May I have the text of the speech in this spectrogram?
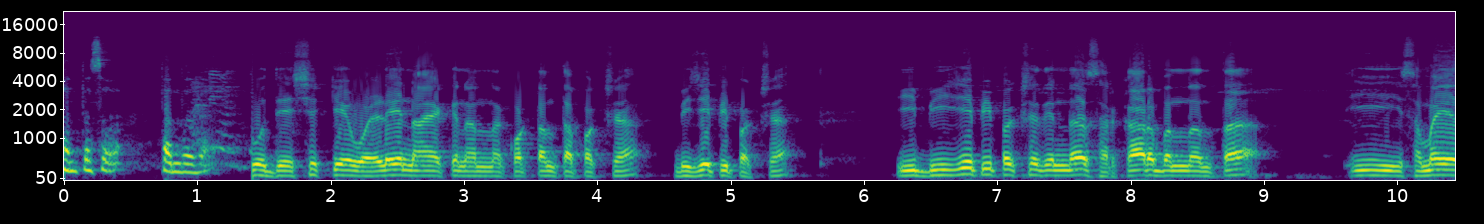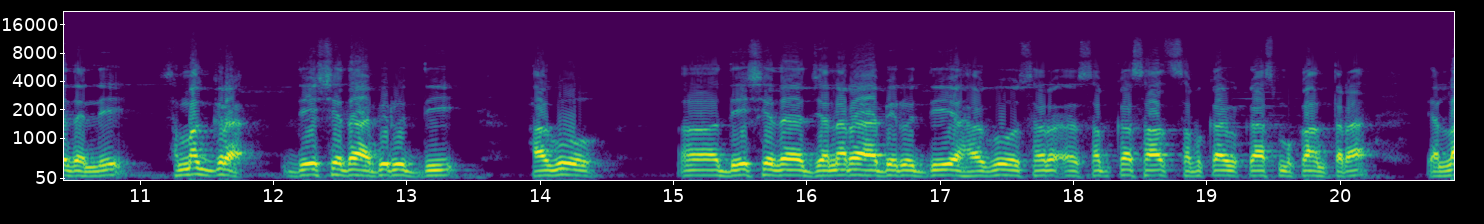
ಸಂತಸ ತಂದದ. ದೇಶಕ್ಕೆ ಒಳ್ಳೆಯ ನಾಯಕನನ್ನು ಕೊಟ್ಟಂಥ ಪಕ್ಷ ಬಿ ಜೆ ಪಿ ಪಕ್ಷ. ಈ ಬಿ ಜೆ ಪಿ ಪಕ್ಷದಿಂದ ಸರ್ಕಾರ ಬಂದಂಥ ಈ ಸಮಯದಲ್ಲಿ ಸಮಗ್ರ ದೇಶದ ಅಭಿವೃದ್ಧಿ ಹಾಗೂ ದೇಶದ ಜನರ ಅಭಿವೃದ್ಧಿ ಹಾಗೂ ಸರ್ ಸಬ್ಕಾ ಸಾಥ್ ಸಬ್ಕಾ ವಿಕಾಸ್ ಮುಖಾಂತರ ಎಲ್ಲ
